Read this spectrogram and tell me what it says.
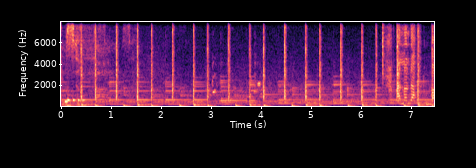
So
